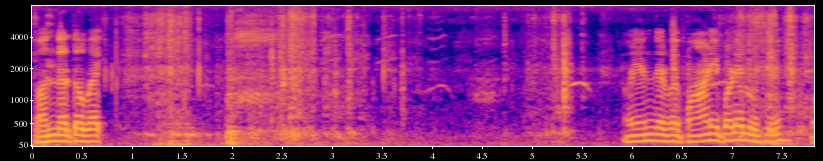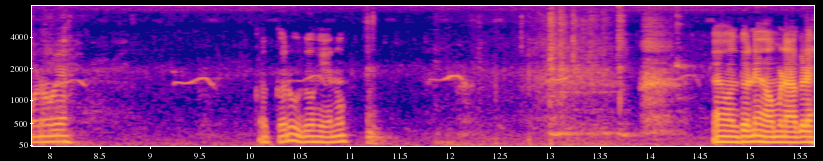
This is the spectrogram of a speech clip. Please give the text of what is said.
તો અંદર તો ભાઈ અહીં અંદર ભાઈ પાણી પડેલું છે, પણ હવે કંઈક કરવું તો એનું. કાંઈ વાંધો નહીં, હમણાં આપણે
